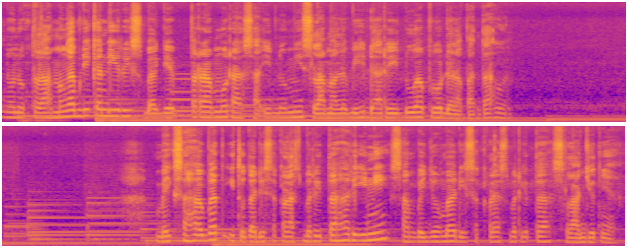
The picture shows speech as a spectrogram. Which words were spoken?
Nunuk telah mengabdikan diri sebagai peramu rasa Indomie selama lebih dari 28 tahun. Baik sahabat, itu tadi sekelas berita hari ini. Sampai jumpa di sekelas berita selanjutnya.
